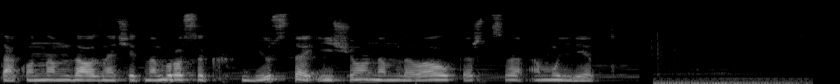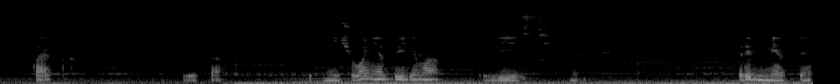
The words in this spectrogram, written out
Так, он нам дал, значит, набросок бюста, и еще он нам давал, кажется, амулет. Ничего нет, видимо. есть? Предметы.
